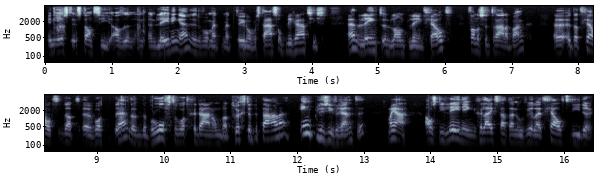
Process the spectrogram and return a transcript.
In eerste instantie als een, een, lening, hè, met, met tegenover staatsobligaties. Hè, leent een land leent geld van de centrale bank. Uh, dat geld, dat, uh, wordt, hè, de, de, belofte wordt gedaan om dat terug te betalen, inclusief rente. Maar ja, als die lening gelijk staat aan de hoeveelheid geld die er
